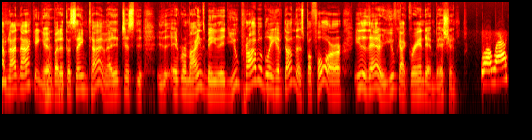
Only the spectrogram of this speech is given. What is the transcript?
I'm not knocking it, but at the same time, it just it reminds me that you probably have done this before. Either that, or you've got grand ambition. Well, last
